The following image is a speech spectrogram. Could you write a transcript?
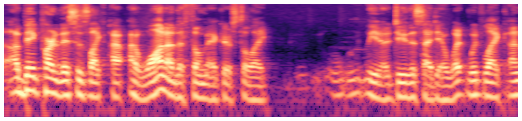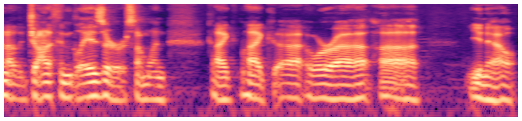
a big part of this is like I, I, want other filmmakers to like you know do this idea what would like i don't know jonathan glazer or someone like like uh, or uh, uh you know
